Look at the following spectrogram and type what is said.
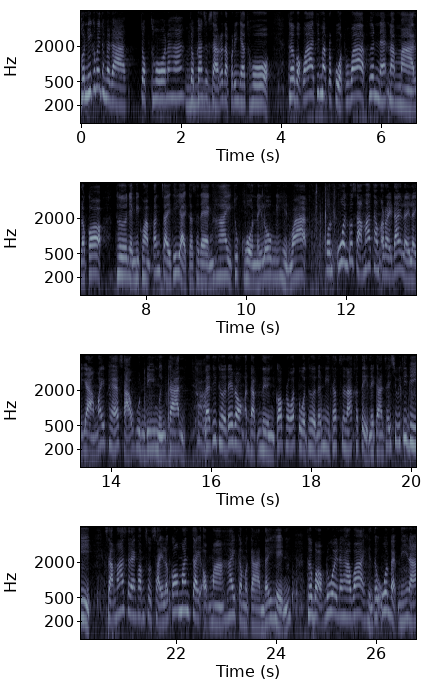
คนนี้ก็ไม่ธรรมดาจบโทนะคะ จบการศึกษาระดับปริญญาโท เธอบอกว่าที่มาประกวดเพราะว่าเพื่อนแนะนำมาแล้วก็เธอเนี่ยมีความตั้งใจที่อยากจะแสดงให้ทุกคนในโลกนี้เห็นว่า คนอ้วนก็สามารถทำอะไรได้หลาย ๆ อย่างไม่แพ้สาวหุ่นดีเหมือนกันและที่เธอได้รองอันดับหนึ่งก็เพราะว่าตัวเธอนั้นมีทัศนคติในการใช้ชีวิตที่ดี สามารถแสดงความสดใสแล้วก็มั่นใจออกมาให้กรรมการได้เห็น เธอบอกด้วยนะคะว่าเห็นเธออ้วนแบบนี้นะ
